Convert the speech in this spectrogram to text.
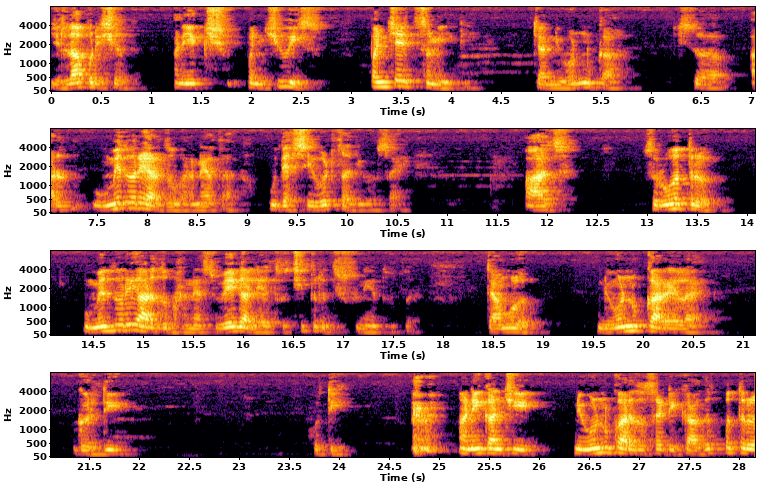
जिल्हा परिषद आणि एक पंचवीस पंचायत समितीच्या निवडणुका च- अर्ज उमेदवारी अर्ज भरण्याचा उद्या शेवटचा दिवस आहे. आज सर्वत्र उमेदवारी अर्ज भरण्यास वेग आल्याचं चित्र दिसून येत होतं. त्यामुळं निवडणूक कार्यालय गर्दी होती. अनेकांची निवडणूक अर्जासाठी कागदपत्र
